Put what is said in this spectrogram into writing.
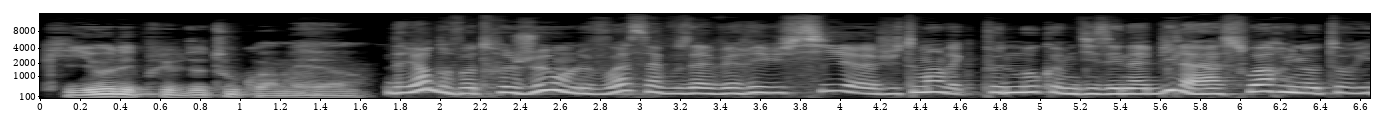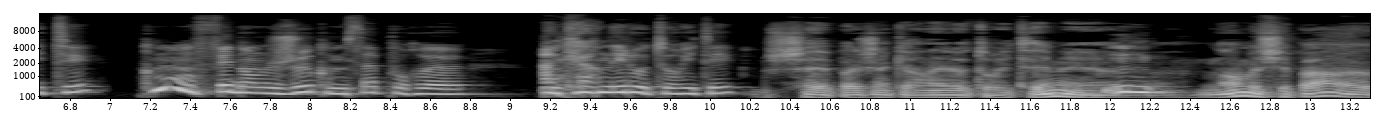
qui eux les privent de tout, quoi. Mais euh, D'ailleurs, dans votre jeu, on le voit, ça vous avez réussi, justement, avec peu de mots, comme disait Nabil, à asseoir une autorité. Comment on fait dans le jeu comme ça pour euh, incarner l'autorité je savais pas que j'incarnais l'autorité, mais euh, Mhm. non, mais je sais pas. euh,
